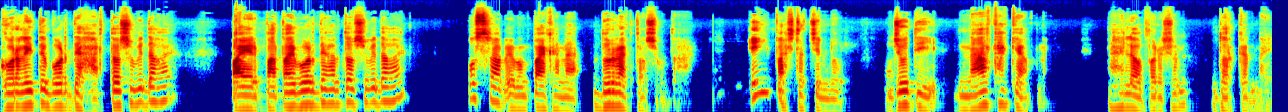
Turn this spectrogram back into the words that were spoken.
গোড়ালিতে ভর দিয়ে হাঁটতে অসুবিধা হয়, পায়ের পাতায় ভর দিয়ে হাঁটতে অসুবিধা হয়, প্রস্রাব এবং পায়খানা দূরে রাখতে অসুবিধা হয়। এই পাঁচটা চিহ্ন যদি না থাকে আপনার তাহলে অপারেশন দরকার নাই।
